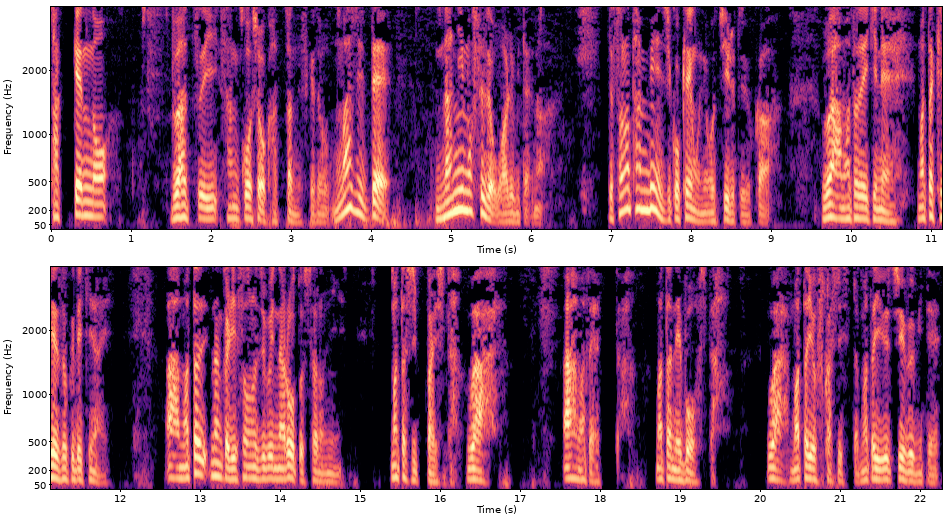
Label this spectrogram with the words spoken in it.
宅建の分厚い参考書を買ったんですけど、マジで何もせず終わるみたいな。で、そのたんびに自己嫌悪に陥るというか、うわぁ、またできねえ。また継続できない。ああ、またなんか理想の自分になろうとしたのに、また失敗した。うわあ、ああ、またやった。また寝坊した。うわあ、また夜更かしした。また YouTube 見て、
